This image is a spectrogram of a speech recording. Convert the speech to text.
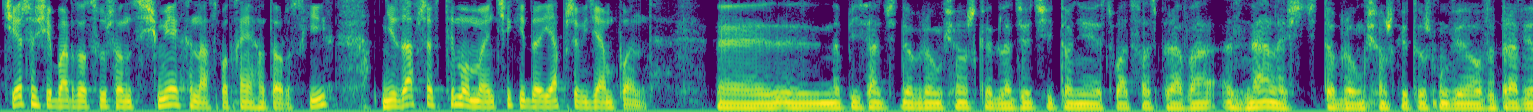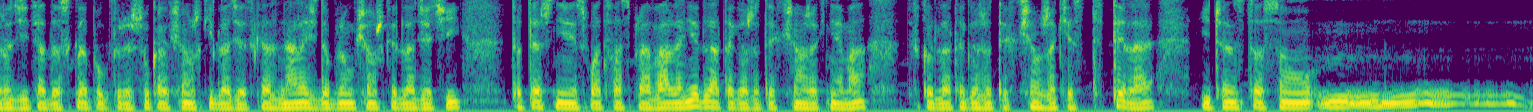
Cieszę się bardzo słysząc śmiech na spotkaniach autorskich, nie zawsze w tym momencie, kiedy ja przewidziałem puentę. E, napisać dobrą książkę dla dzieci to nie jest łatwa sprawa. Znaleźć dobrą książkę, to już mówię o wyprawie rodzica do sklepu, który szuka książki dla dziecka. Znaleźć dobrą książkę dla dzieci to też nie jest łatwa sprawa, ale nie dlatego, że tych książek nie ma, tylko dlatego, że tych książek jest tyle i często są mm,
